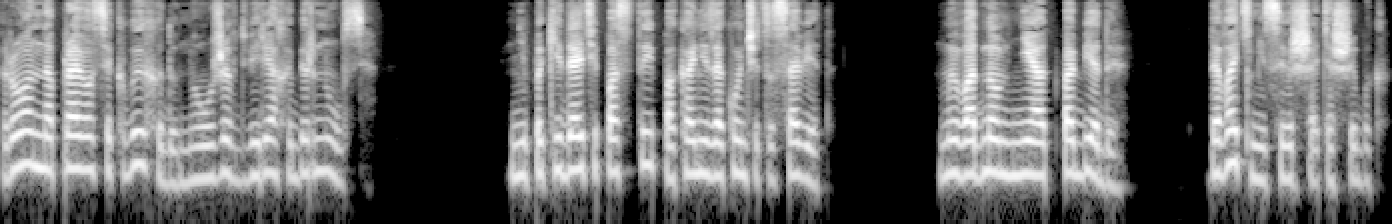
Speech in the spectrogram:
Роан направился к выходу, но уже в дверях обернулся. «Не покидайте посты, пока не закончится совет. Мы в одном дне от победы. Давайте не совершать ошибок».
